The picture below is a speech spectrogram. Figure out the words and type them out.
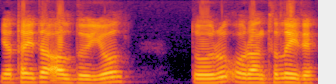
yatayda aldığı yol doğru orantılıydı.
